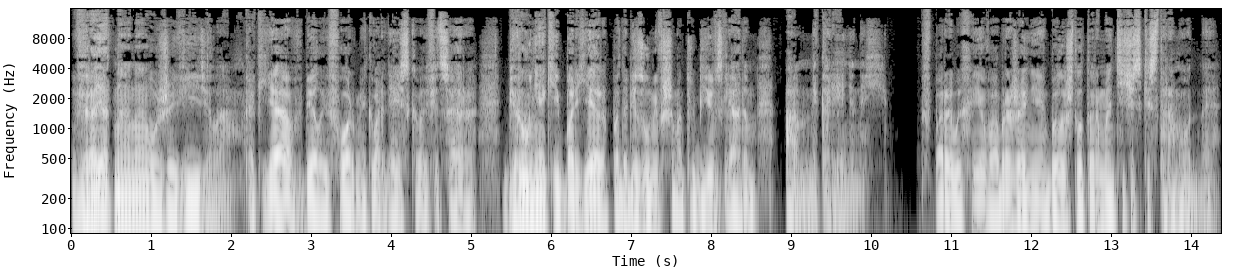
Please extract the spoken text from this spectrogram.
Вероятно, она уже видела, как я в белой форме гвардейского офицера беру некий барьер под обезумевшим от любви взглядом Анны Карениной. В порывах ее воображения было что-то романтически старомодное.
